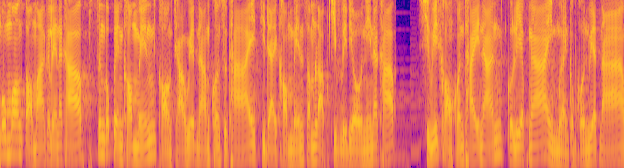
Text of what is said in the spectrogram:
มุมมองต่อมากันเลยนะครับ ซึ่งก็เป็นคอมเมนต์ของชาวเวียดนามคนสุดท้ายที่ได้คอมเมนต์สำหรับคลิปวิดีโอนี้นะครับ ชีวิตของคนไทยนั้นก็เรียบง่ายเหมือนกับคนเวียดนาม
